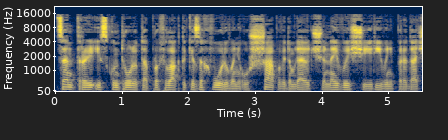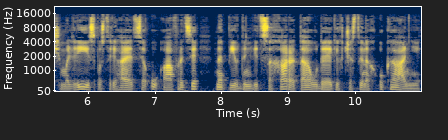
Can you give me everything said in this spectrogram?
Центри із контролю та профілактики захворювань у США повідомляють, що найвищий рівень передачі малярії спостерігається у Африці на південь від Сахари та у деяких частинах Океанії,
